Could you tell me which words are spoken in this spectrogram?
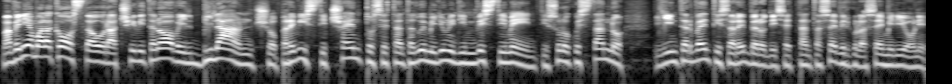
Ma veniamo alla costa ora, a Civitanova il bilancio, previsti 172 milioni di investimenti, solo quest'anno gli interventi sarebbero di 76,6 milioni.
